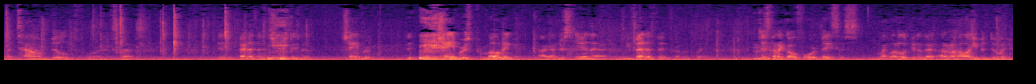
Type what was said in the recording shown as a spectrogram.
a town billed for an expense. If anything, it's usually the chamber, the the chamber is promoting it, I understand that, and we benefit from it, but just on a go-forward basis, you might want to look into that. I don't know how long you've been doing it,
